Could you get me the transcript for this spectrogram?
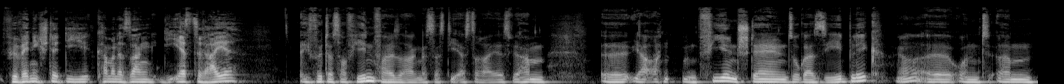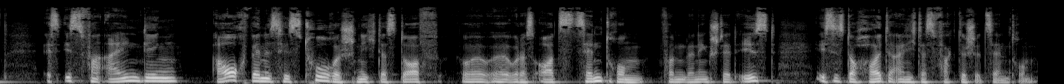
für Wenningstedt die, kann man das sagen, die erste Reihe? Ich würde das auf jeden Fall sagen, dass das die erste Reihe ist. Wir haben äh, ja an vielen Stellen sogar Seeblick ja, äh, und ähm, es ist vor allen Dingen auch wenn es historisch nicht das Dorf oder das Ortszentrum von Wenningstedt ist, ist es doch heute eigentlich das faktische Zentrum.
